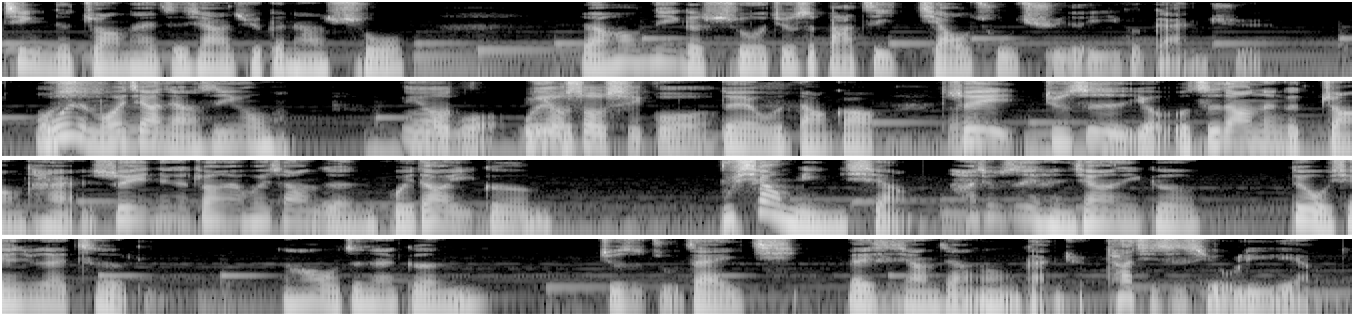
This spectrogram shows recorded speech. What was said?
静的状态之下去跟他说。然后那个说就是把自己交出去的一个感觉。我为什么会这样讲？是因为我你有我我有受洗过，对我祷告，所以就是有我知道那个状态，所以那个状态会让人回到一个不像冥想，它就是很像一个，对我现在就在这里，然后我正在跟就是主在一起，类似像这样那种感觉，它其实是有力量的。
